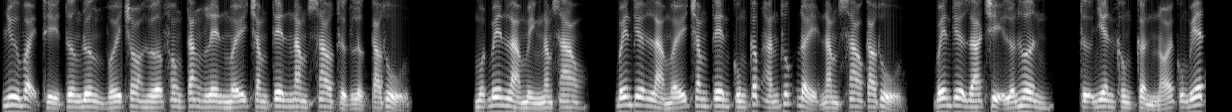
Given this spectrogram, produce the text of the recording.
như vậy thì tương đương với cho hứa phong tăng lên mấy trăm tên năm sao thực lực cao thủ. Một bên là mình năm sao, bên kia là mấy trăm tên cung cấp hắn thúc đẩy năm sao cao thủ, bên kia giá trị lớn hơn, tự nhiên không cần nói cũng biết.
